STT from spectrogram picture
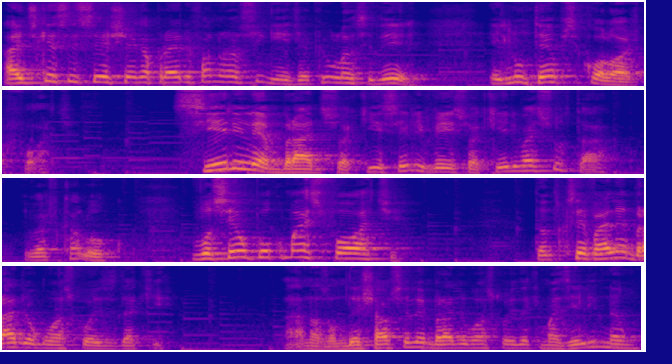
Aí diz que esse ser chega para ele e fala, não, é o seguinte, é que o lance dele, ele não tem um psicológico forte. Se ele lembrar disso aqui, se ele ver isso aqui, ele vai surtar, ele vai ficar louco. Você é um pouco mais forte, tanto que você vai lembrar de algumas coisas daqui. Ah, nós vamos deixar você lembrar de algumas coisas daqui, mas ele não.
